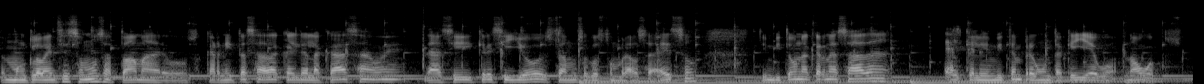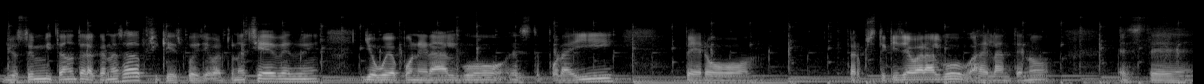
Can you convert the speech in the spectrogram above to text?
Los monclovenses somos a toda madre, güey. Carnita asada, caíle a la casa, güey. Así crecí yo, estamos acostumbrados a eso. Te invito a una carne asada el que lo inviten pregunta qué llevo. No, güey, pues yo estoy invitándote a la carne asada. Pues, si quieres, puedes llevarte unas chéves, güey. Yo voy a poner algo este, por ahí. Pero, pero pues si te quieres llevar algo, adelante, ¿no? Este,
